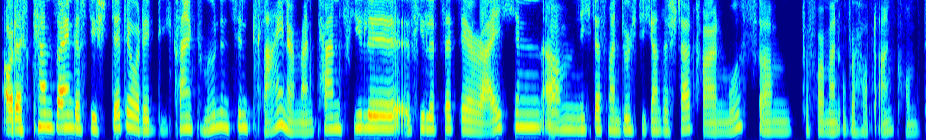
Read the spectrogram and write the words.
Aber das kann sein, dass die Städte oder die kleinen Kommunen sind kleiner. Man kann viele, viele Plätze erreichen, ähm, nicht, dass man durch die ganze Stadt fahren muss, ähm, bevor man überhaupt ankommt.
